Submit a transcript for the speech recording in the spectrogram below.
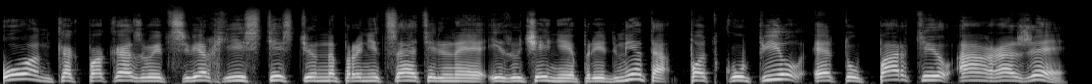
Он, как показывает сверхъестественно проницательное изучение предмета, подкупил эту партию Анраже,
